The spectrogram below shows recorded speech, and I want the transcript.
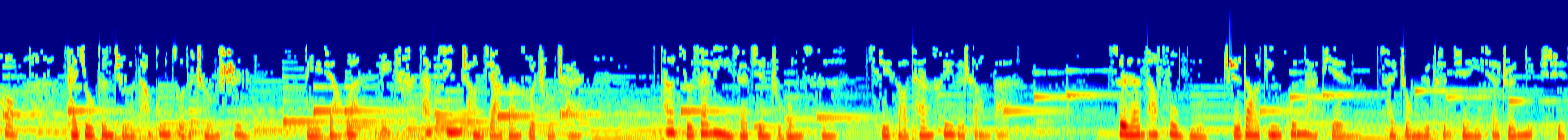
后，他又根据了他工作的城市，离家万里，他经常加班和出差。他则在另一家建筑公司起早贪黑的上班。虽然他父母直到订婚那天才终于肯见一下准女婿，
